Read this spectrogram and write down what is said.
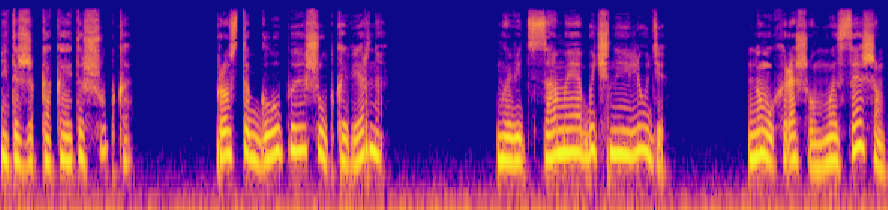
Это же какая-то шутка. Просто глупая шутка, верно? Мы ведь самые обычные люди. Ну, хорошо, мы с Эшем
